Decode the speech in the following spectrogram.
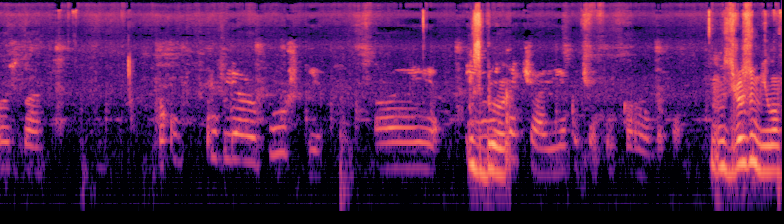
просто покуп- купляю пушки, а, И и сброю. не качаю, я качаю только робота. Зрозуміло.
